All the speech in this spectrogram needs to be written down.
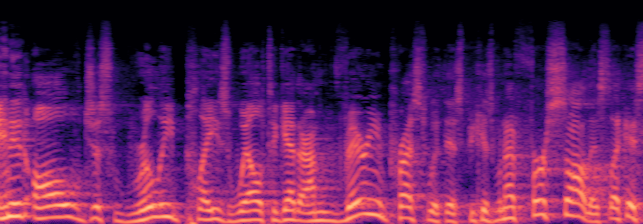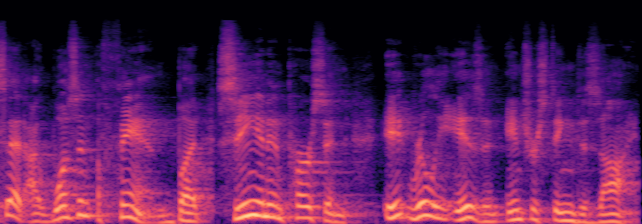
And it all just really plays well together. I'm very impressed with this because when I first saw this, like I said, I wasn't a fan, but seeing it in person, it really is an interesting design.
